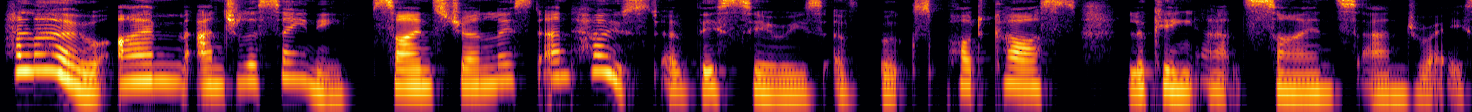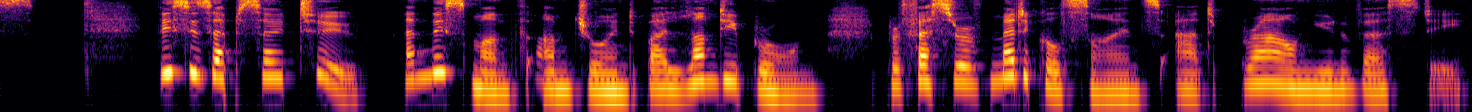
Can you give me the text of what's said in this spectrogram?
Hello, I'm Angela Saini, science journalist and host of this series of books podcasts looking at science and race. This is episode two, and this month I'm joined by Lundy Braun, Professor of Medical Science at Brown University.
